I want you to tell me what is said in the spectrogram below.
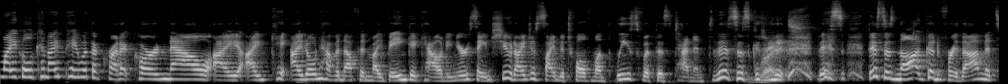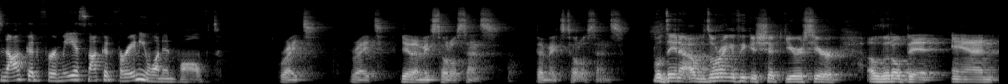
michael can i pay with a credit card now? I i can't i don't have enough in my bank account. And you're saying shoot i just signed a 12 month lease with this tenant. This is good right. this this is not good for them. It's not good for me. It's not good for anyone involved. Right. Right. Yeah that makes total sense. That makes total sense well, Dana, I was wondering if we could shift gears here a little bit. And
